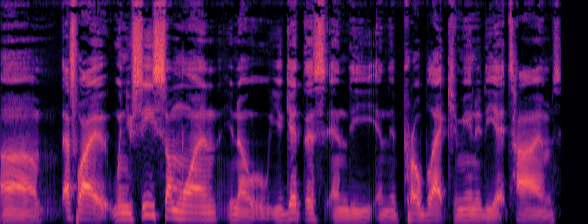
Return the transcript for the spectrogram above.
Um, that's why when you see someone, you know, you get this in the in the pro black community at times,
